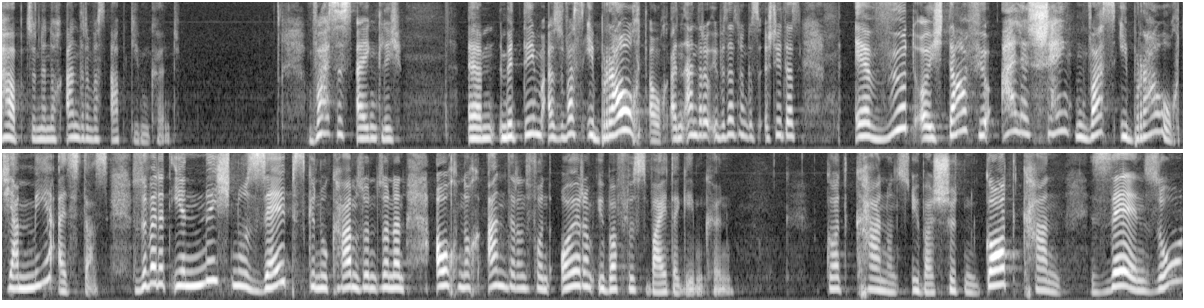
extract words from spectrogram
habt, sondern noch anderen was abgeben könnt was ist eigentlich ähm, mit dem, also was ihr braucht auch. An anderer Übersetzung steht das, er wird euch dafür alles schenken, was ihr braucht. Ja, mehr als das. So werdet ihr nicht nur selbst genug haben, sondern auch noch anderen von eurem Überfluss weitergeben können. Gott kann uns überschütten. Gott kann säen so,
